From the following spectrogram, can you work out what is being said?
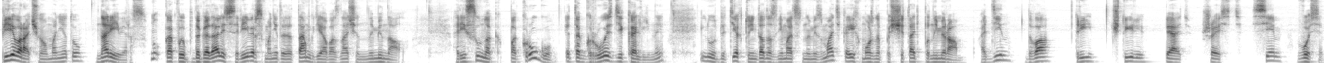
Переворачиваем монету на реверс. Ну, как вы догадались, реверс монеты это там, где обозначен номинал. Рисунок по кругу – это грозди калины. Ну, для тех, кто недавно занимается нумизматикой, их можно посчитать по номерам. 1, 2, 3, 4, 5, 6, 7, 8.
